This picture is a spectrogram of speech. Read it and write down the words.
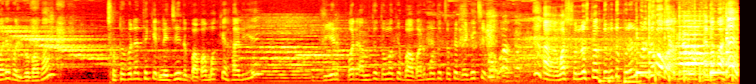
পরে বলব বাবা। ছোটবেলা থেকে নিজের বাবা মাকে হারিয়ে বিয়ের পরে আমি তো তোমাকে বাবার মতো চোখে দেখেছি বাবা। আমার শূন্যস্থান তুমি তো পূরণ করেছ বাবা। হ্যাঁ বাবা হ্যাঁ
